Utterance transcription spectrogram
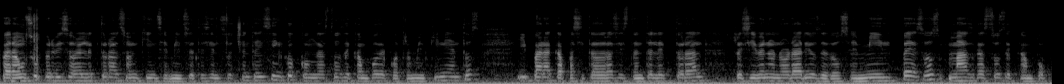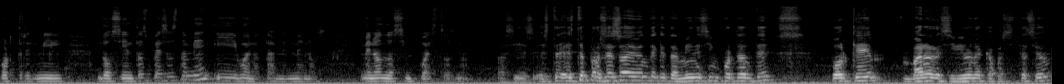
para un supervisor electoral son 15 mil 785 con gastos de campo de 4 mil 500 y para capacitador asistente electoral reciben honorarios de 12 mil pesos más gastos de campo por 3 mil 200 pesos también y bueno, también menos, menos los impuestos, ¿no? Así es. Este, este proceso obviamente que también es importante porque van a recibir una capacitación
